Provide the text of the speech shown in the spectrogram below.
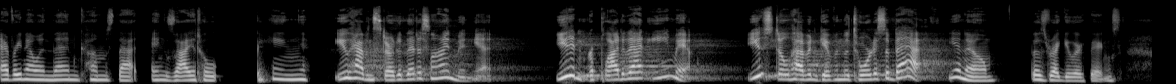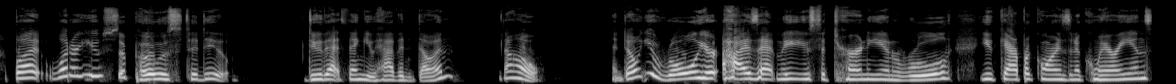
every now and then comes that anxietal ping. You haven't started that assignment yet. You didn't reply to that email. You still haven't given the tortoise a bath. You know, those regular things. But what are you supposed to do? Do that thing you haven't done? No. And don't you roll your eyes at me, you Saturnian ruled, you Capricorns and Aquarians.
